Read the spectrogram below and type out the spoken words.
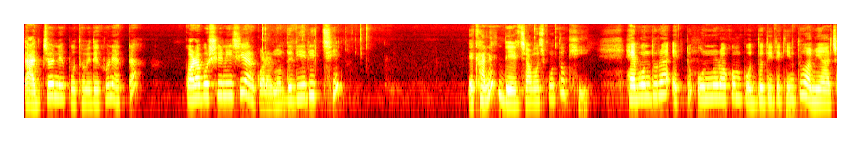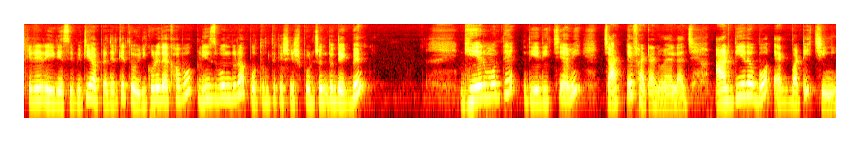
তার জন্যে প্রথমে দেখুন একটা কড়া বসিয়ে নিয়েছি আর কড়ার মধ্যে দিয়ে দিচ্ছি এখানে দেড় চামচ মতো ঘি। হ্যাঁ বন্ধুরা, একটু অন্য রকম পদ্ধতিতে কিন্তু আমি আজকের এই রেসিপিটি আপনাদেরকে তৈরি করে দেখাবো। প্লিজ বন্ধুরা, প্রথম থেকে শেষ পর্যন্ত দেখবেন। ঘিয়ের মধ্যে দিয়ে দিচ্ছি আমি চারটে ফ্যাটানো এলাচ আর দিয়ে দেবো এক বাটি চিনি।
